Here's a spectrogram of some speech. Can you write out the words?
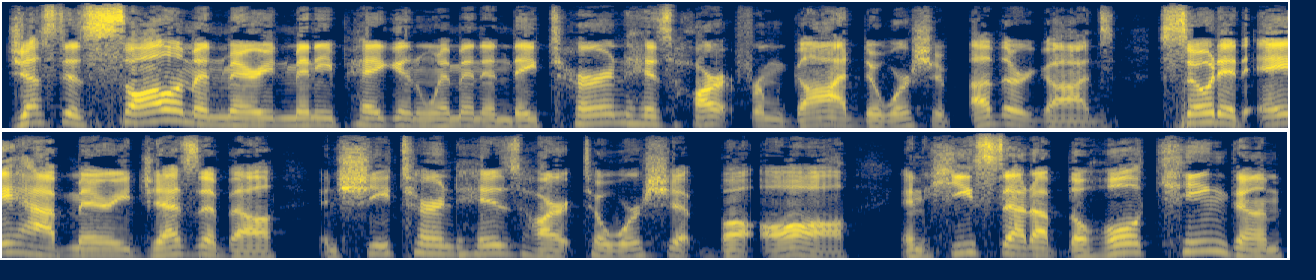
just as Solomon married many pagan women and they turned his heart from God to worship other gods, so did Ahab marry Jezebel and she turned his heart to worship Baal. And he set up the whole kingdom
